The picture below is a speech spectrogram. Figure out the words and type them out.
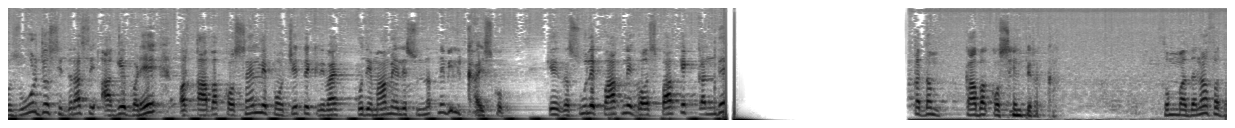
حضور جو سدرہ سے آگے بڑھے اور کعبہ کوسین میں پہنچے تو ایک روایت خود امام علیہ سنت نے بھی لکھا اس کو کہ رسول پاک نے گوس پاک کے کندھے قدم کعبہ کوسین پہ رکھا۔ ثم دنا فد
